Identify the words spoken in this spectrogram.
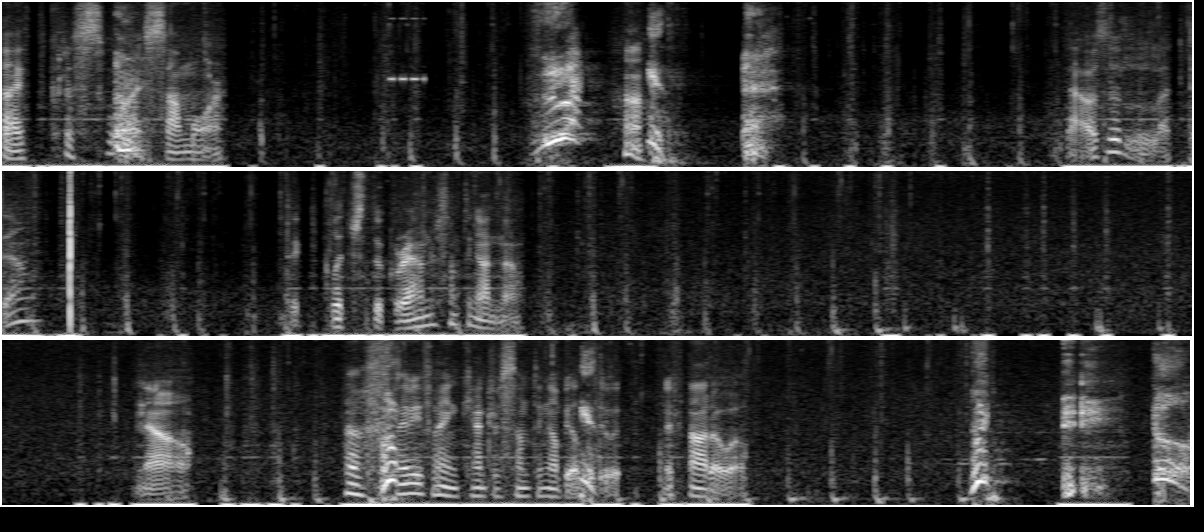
I could have swore I saw more. That was it a letdown? Did it glitch to the ground or something? I don't know. No. Ugh, maybe if I encounter something I'll be able to do it. If not, oh well.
